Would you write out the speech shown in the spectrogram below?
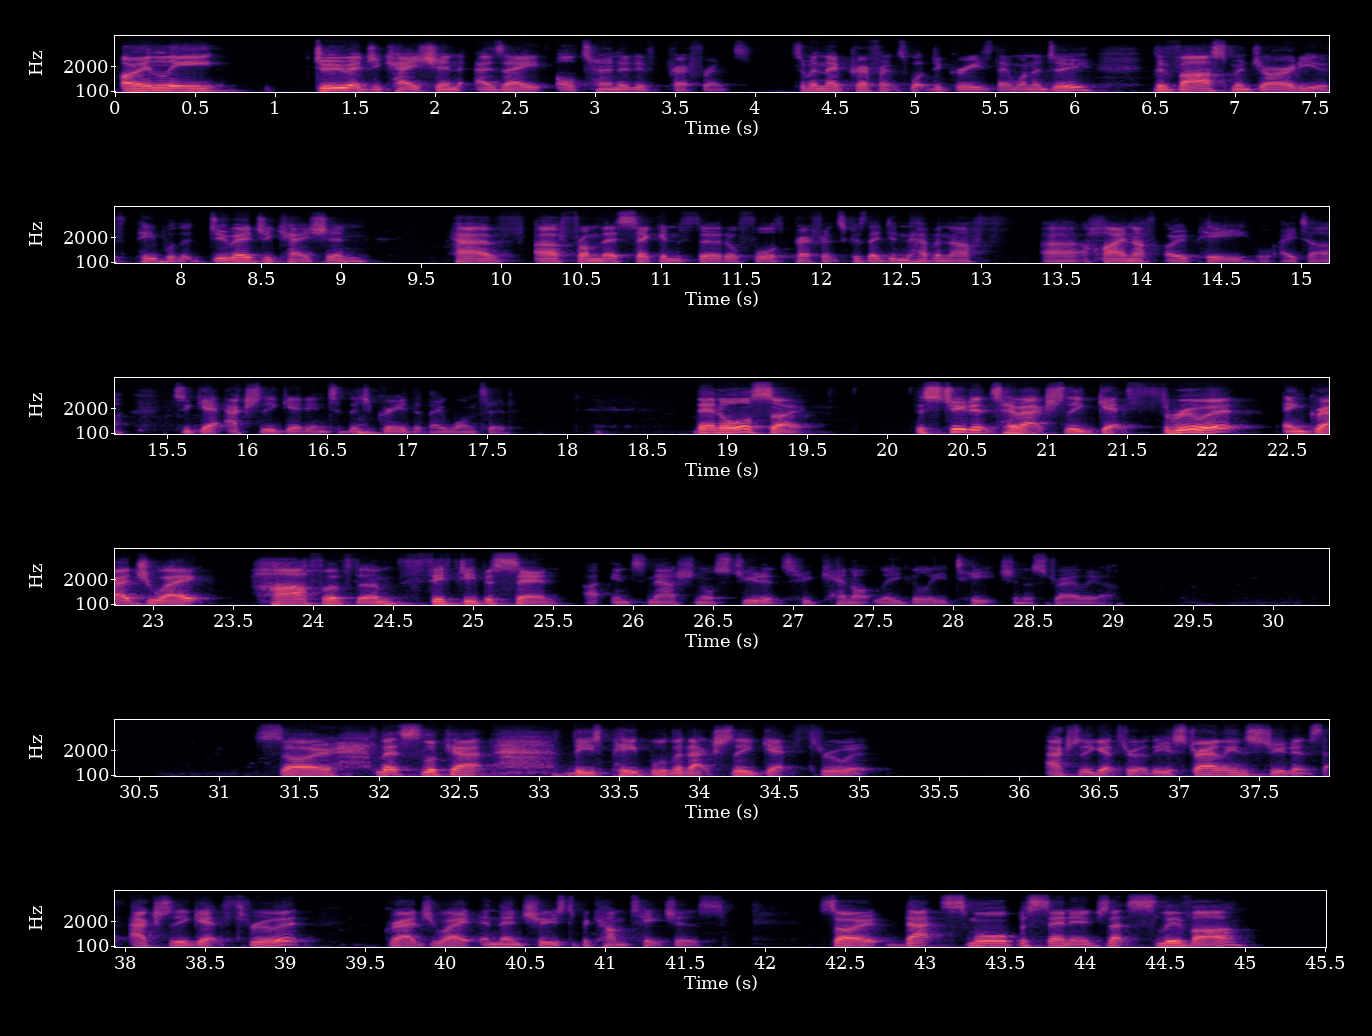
only do education as a alternative preference. So when they preference what degrees they want to do, the vast majority of people that do education have uh, from their second, third, or fourth preference because they didn't have enough uh, high enough OP or ATAR to get actually get into the degree that they wanted. Then also, the students who actually get through it and graduate, half of them, 50%, are international students who cannot legally teach in Australia. So let's look at these people that actually get through it. Actually, get through it. The Australian students that actually get through it, graduate, and then choose to become teachers. So that small percentage, that sliver,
